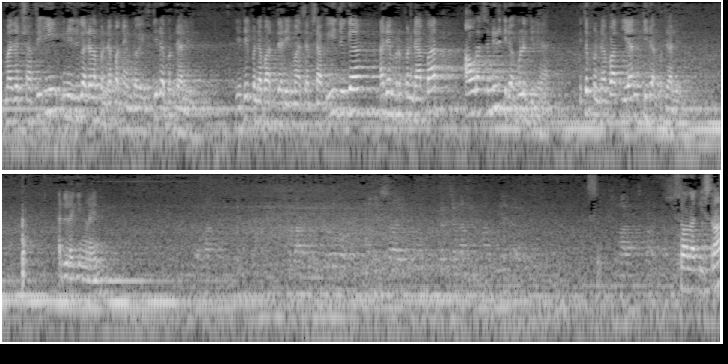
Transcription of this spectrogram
mazhab Syafi'i. Ini juga adalah pendapat yang doif tidak berdalil. Jadi pendapat dari mazhab Syafi'i juga ada yang berpendapat aurat sendiri tidak boleh dilihat. Itu pendapat yang tidak berdalil. Ada lagi yang lain? Salat Isra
